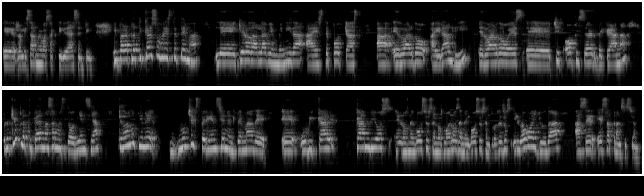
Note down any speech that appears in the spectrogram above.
eh, realizar nuevas actividades, en fin. Y para platicar sobre este tema, le quiero dar la bienvenida a este podcast a Eduardo Airaldi. Eduardo es eh, Chief Officer de Creana, pero quiero platicar además a nuestra audiencia que Eduardo tiene mucha experiencia en el tema de eh, ubicar cambios en los negocios, en los modelos de negocios, en procesos y luego ayudar a hacer esa transición.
